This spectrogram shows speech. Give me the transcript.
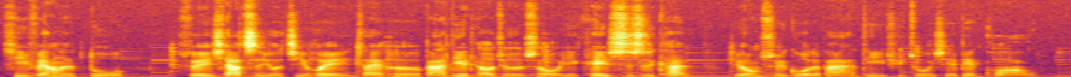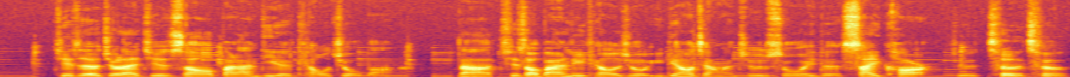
其实非常的多。所以下次有机会在喝白兰地的调酒的时候，也可以试试看用水果的白兰地去做一些变化哦。接着就来介绍白兰地的调酒吧。那介绍白兰地调酒一定要讲的就是所谓的 sidecar，就是侧车。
